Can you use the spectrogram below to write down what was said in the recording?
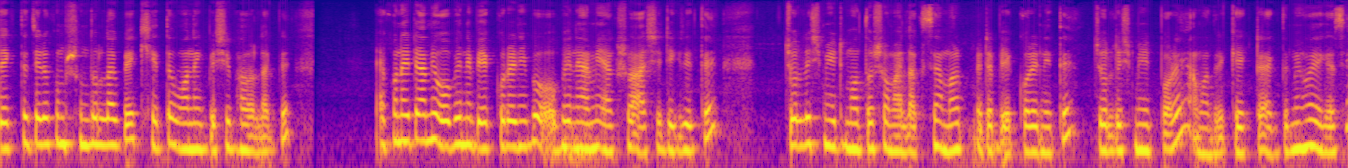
দেখতে যেরকম সুন্দর লাগবে, খেতেও অনেক বেশি ভালো লাগবে। এখন এটা আমি ওভেনে বেক করে নিব। ওভেনে আমি একশো আশি ডিগ্রিতে চল্লিশ মিনিট মতো সময় লাগছে আমার এটা বেক করে নিতে। চল্লিশ মিনিট পরে আমাদের কেকটা একদমই হয়ে গেছে।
